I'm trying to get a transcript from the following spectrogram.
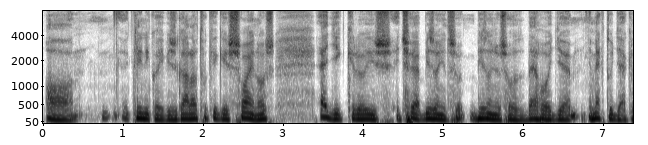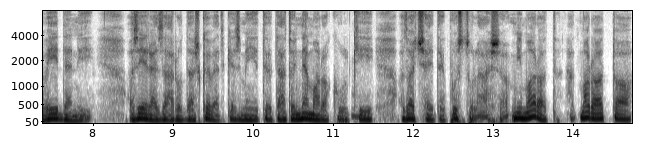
a klinikai vizsgálatokig, és sajnos egyikről is egy saját bizonyos, bizonyosodott be, hogy meg tudják védeni az érelzáródás következményétől, tehát hogy nem alakul ki az agysejtek pusztulása. Mi maradt? Hát maradt a,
